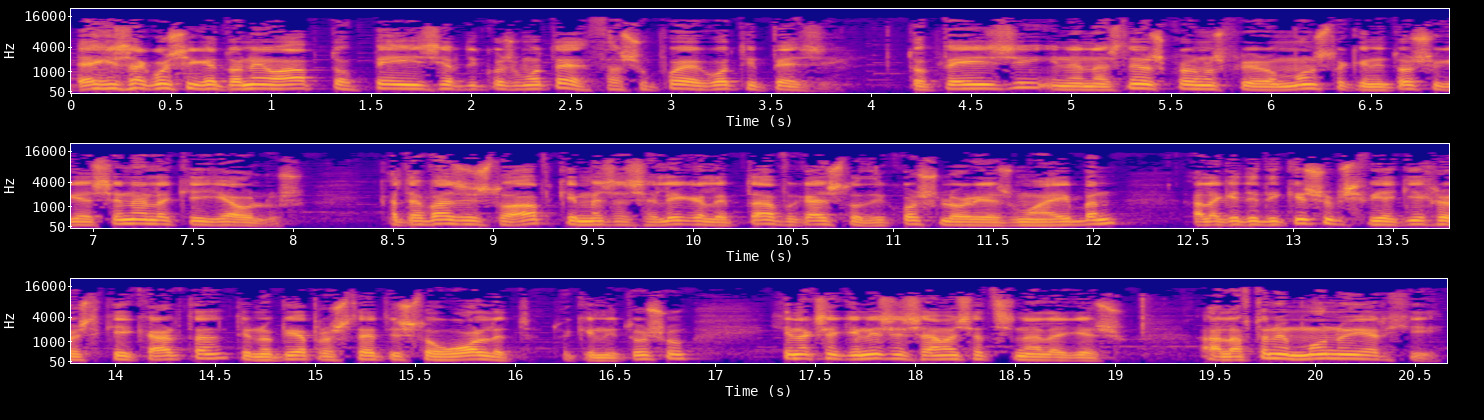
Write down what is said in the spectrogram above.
Έχεις ακούσει για το νέο app το Paisy από την Κοσμοτέ; Θα σου πω εγώ τι παίζει. Το Paisy είναι ένας νέος κόσμος πληρωμών στο κινητό σου για σένα αλλά και για όλους. Κατεβάζεις το app και μέσα σε λίγα λεπτά βγάζεις το δικό σου λογαριασμό IBAN αλλά και τη δική σου ψηφιακή χρεωστική κάρτα την οποία προσθέτεις στο wallet του κινητού σου για να ξεκινήσεις άμεσα τις συναλλαγές σου. Αλλά αυτό είναι μόνο η αρχή.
